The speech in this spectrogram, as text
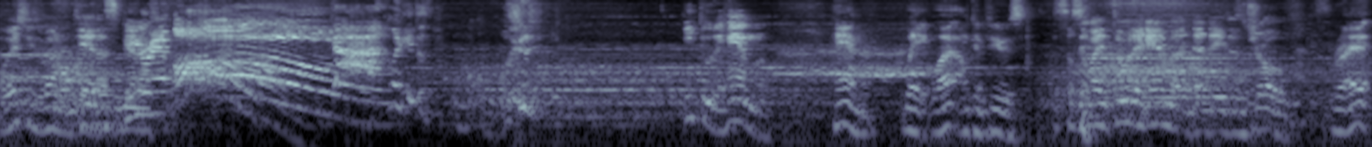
The way she's running. Yeah, the speed ramp. Oh! oh! God! Look, he just. He threw the hammer. Hammer. Wait, what? I'm confused. So somebody threw the hammer and then they just drove. Right?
